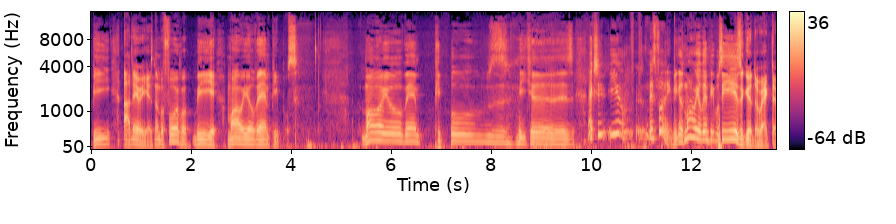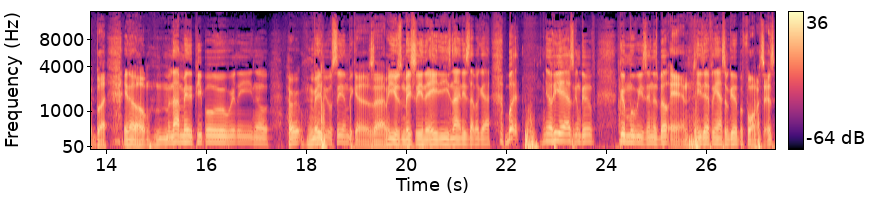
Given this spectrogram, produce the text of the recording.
be. Ah, there he is. Number four would be Mario Van Peebles. Mario Van Peebles because actually, you know, it's funny because Mario Van Peebles he is a good director, but you know, not many people really you know heard many people see him because uh, he was basically in the eighties, nineties type of guy. But you know, he has some good good movies in his belt, and he definitely has some good performances.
